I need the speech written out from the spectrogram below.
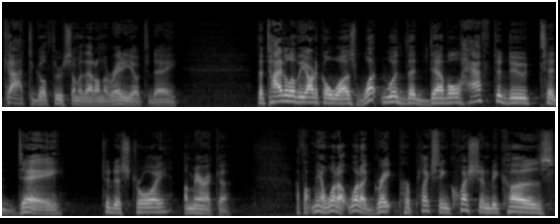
got to go through some of that on the radio today. The title of the article was What Would the Devil Have to Do Today to destroy America? I thought, man, what a, what a great perplexing question because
